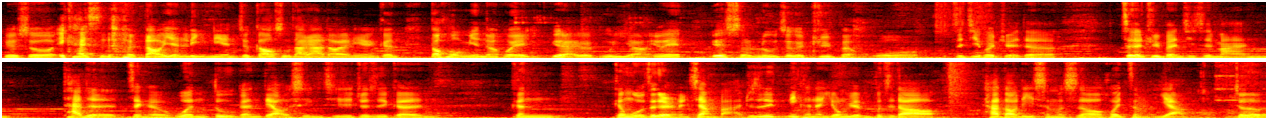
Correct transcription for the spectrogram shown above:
比如说一开始的导演理念就告诉大家导演理念，跟到后面的会越来越不一样，因为越深入这个剧本，我自己会觉得这个剧本其实蛮它的整个温度跟调性，其实就是跟跟跟我这个人很像吧，就是你可能永远不知道他到底什么时候会怎么样，就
